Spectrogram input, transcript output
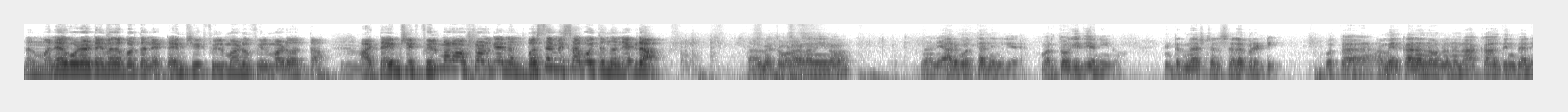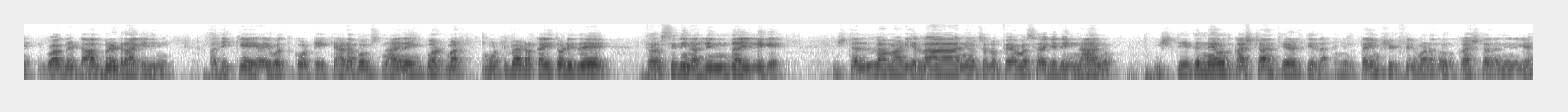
ನನ್ನ ಮನೆಗೆ ಓಡೋ ಟೈಮೆಲ್ಲ ಬರ್ತಾನೆ ಟೈಮ್ ಶೀಟ್ ಫಿಲ್ ಮಾಡು ಫಿಲ್ ಮಾಡು ಅಂತ. ಆ ಟೈಮ್ ಶೀಟ್ ಫಿಲ್ ಮಾಡೋ ಅಷ್ಟರೊಳಗೆ ನನ್ನ ಬಸ್ಸೇ ಮಿಸ್ ಆಗೋಯ್ತು ನನ್ನ ಎಗ್ಡ ತಾಳ್ಮೆ ತಗೊಳ್ಳೋಣ ನೀನು. ನಾನು ಯಾರು ಗೊತ್ತಾ ನಿನಗೆ? ಮರ್ತೋಗಿದ್ಯಾ ನೀನು? ಇಂಟರ್ನ್ಯಾಷನಲ್ ಸೆಲೆಬ್ರಿಟಿ ಗೊತ್ತಾ? ಅಮೀರ್ ಖಾನ್ ಅನ್ನೋರು ನನ್ನ ಆ ಕಾಲದಿಂದಾನೆ. ಇವಾಗಲೇ ಡಾಗ್ ಬ್ರೀಡರ್ ಆಗಿದ್ದೀನಿ. ಅದಕ್ಕೆ ಐವತ್ತು ಕೋಟಿ ಕ್ಯಾಡ ಬಂಪ್ಸ್ ನಾನೇ ಇಂಪೋರ್ಟ್ ಮಾಡಿ ಮುಟ್ಬೇಡ್ರ ಕೈ ತೊಳಿದೆ. ತರಿಸಿದ್ದೀನಿ ಅಲ್ಲಿಂದ ಇಲ್ಲಿಗೆ. ಇಷ್ಟೆಲ್ಲ ಮಾಡಿ ಎಲ್ಲ ನ್ಯೂಸಲ್ಲೂ ಫೇಮಸ್ ಆಗಿದ್ದೀನಿ ನಾನು. ಇಷ್ಟು ಇದನ್ನೇ ಒಂದು ಕಷ್ಟ ಅಂತ ಹೇಳ್ತಿಲ್ಲ. ಟೈಮ್ ಶೀಟ್ ಫಿಲ್ ಮಾಡೋದು ಒಂದು ಕಷ್ಟನ ನಿನಗೆ.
